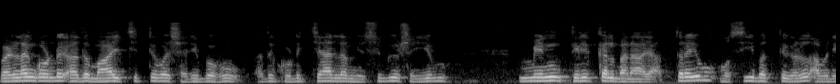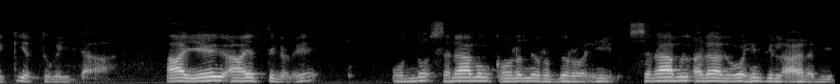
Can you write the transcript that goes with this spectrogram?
വെള്ളം കൊണ്ട് അത് മായ്ച്ചിട്ട് വ ശരിബഹു അത് കുടിച്ചാൽ മിസുബു ചെയ്യും മിൻ തിൽക്കൽ ബലായ അത്രയും മുസീബത്തുകൾ അവനിക്ക് എത്തുകയില്ല. ആ ഏഴ് ആയത്തുകൾ ഒന്ന് സലാമുൻ കോലമി റബ്ബി റഹീം സലാമുൻ അലാ നോഹിം ഫിൽ ആലമീൻ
